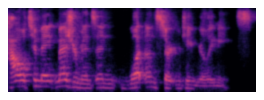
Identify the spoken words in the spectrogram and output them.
how to make measurements and what uncertainty really means.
